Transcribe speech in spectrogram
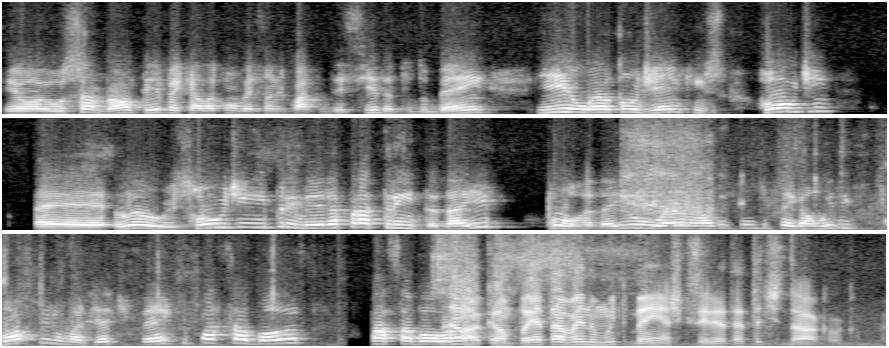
Eu- o Sam Brown teve aquela conversão de quatro descida, tudo bem. E o Elton Jenkins, holding, é, Lewis, holding em primeira para 30. Daí, porra, daí o Aaron Rodgers tem que pegar um helicóptero, uma jetpack e passar a bola. Passar a bola Não, a campanha tava indo muito bem, acho que seria até touchdown aquela campanha.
